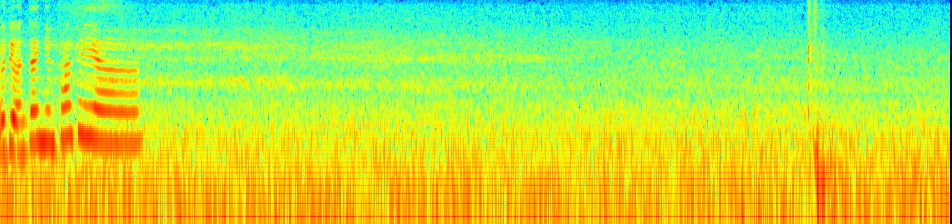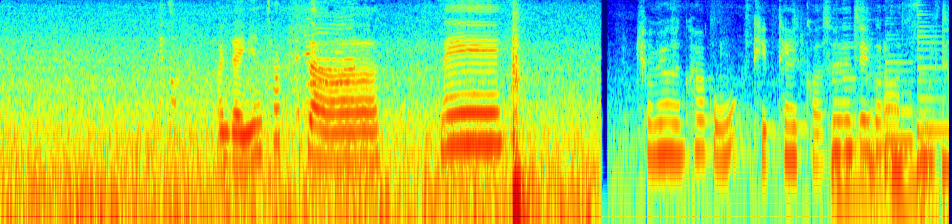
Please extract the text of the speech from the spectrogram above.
우리 원장님 타세요. 원장님 착석. 네. 조명을 켜고 디테일 컷을 찍으러 왔습니다.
